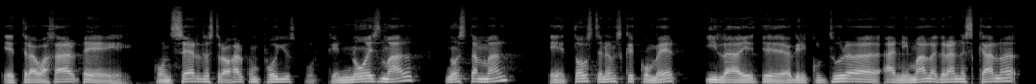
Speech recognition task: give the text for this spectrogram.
eh, trabajar eh, con cerdos, trabajar con pollos, porque no es mal, no está mal, todos tenemos que comer y la agricultura animal a gran escala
